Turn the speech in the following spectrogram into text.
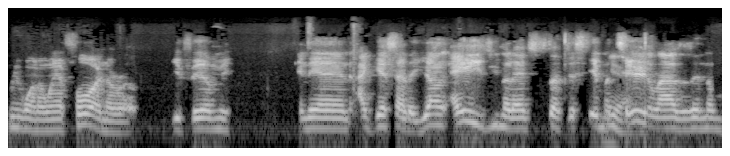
we want to win four in a row. You feel me? And then I guess at a young age, you know, that stuff just it materializes yeah. in them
